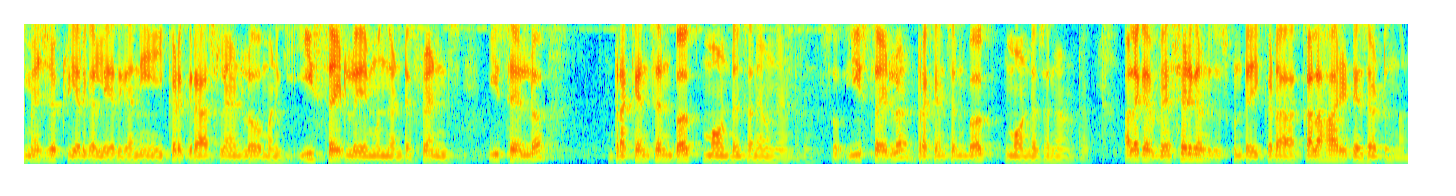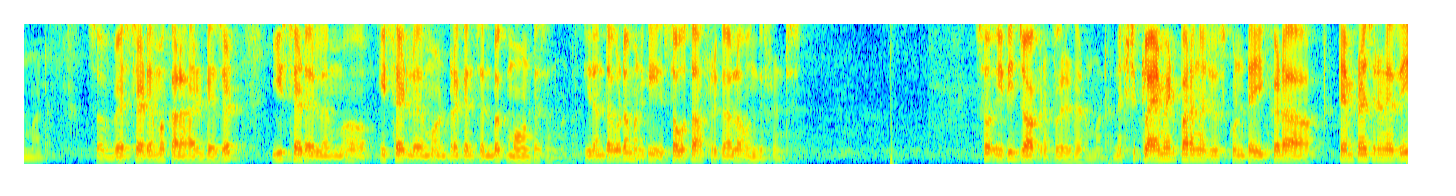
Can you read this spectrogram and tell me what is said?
ఇమేజ్లో క్లియర్గా లేదు కానీ ఇక్కడ గ్రాస్ ల్యాండ్లో మనకి ఈస్ట్ సైడ్లో ఏముందంటే ఫ్రెండ్స్ ఈ సైడ్లో డ్రకెన్సన్బర్గ్ మౌంటైన్స్ అనేవి ఉన్నాయంట సో ఈస్ట్ సైడ్లో డ్రకెన్సన్బర్గ్ మౌంటైన్స్ అనేవి ఉంటాయి. అలాగే వెస్ట్ సైడ్ కనుక చూసుకుంటే ఇక్కడ కలహారి డెజర్ట్ ఉందన్నమాట. సో వెస్ట్ సైడ్ ఏమో కలహారి డెజర్ట్ ఈస్ట్ సైడ్ ఏమో ఈస్ట్ సైడ్లో ఏమో ట్రెకెన్సన్బర్గ్ మౌంటైన్స్ అనమాట ఇదంతా కూడా మనకి సౌత్ ఆఫ్రికాలో ఉంది ఫ్రెండ్స్. సో ఇది జాగ్రఫికల్గా అనమాట నెక్స్ట్ క్లైమేట్ పరంగా చూసుకుంటే ఇక్కడ టెంపరేచర్ అనేది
